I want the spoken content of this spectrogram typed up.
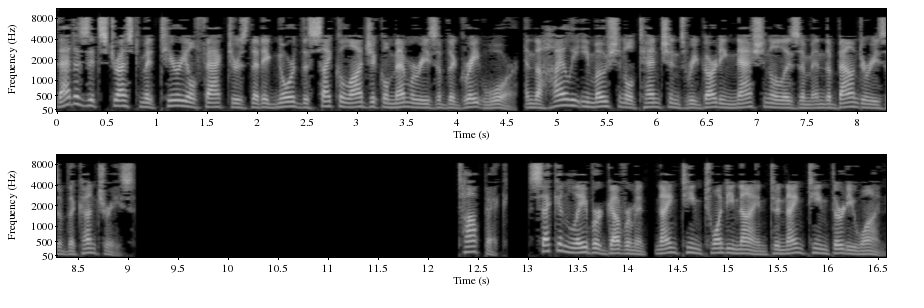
That is it stressed material factors that ignored the psychological memories of the Great War, and the highly emotional tensions regarding nationalism and the boundaries of the countries. Second Labour government, 1929–1931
